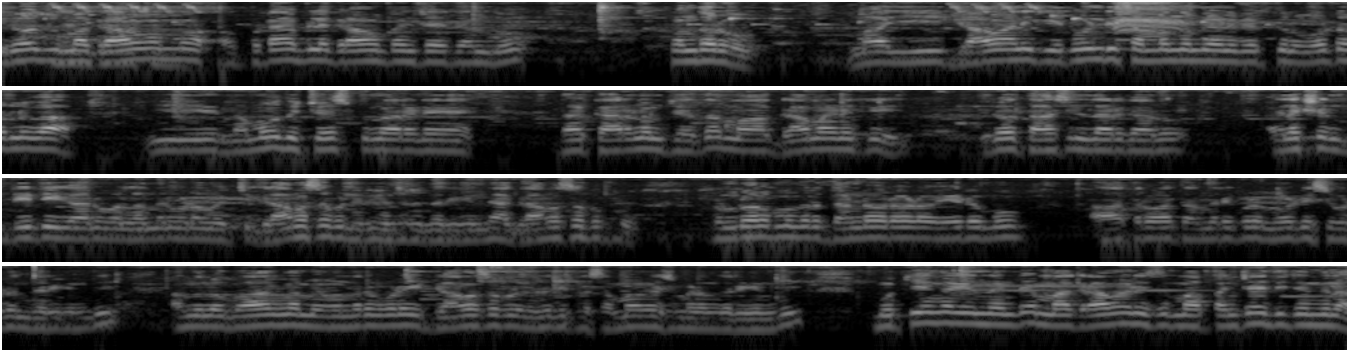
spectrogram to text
ఈరోజు మా గ్రామం పుటాపిల్లి గ్రామ పంచాయతీ నందు కొందరు మా ఈ గ్రామానికి ఎటువంటి సంబంధం లేని వ్యక్తులు ఓటర్లుగా ఈ నమోదు చేసుకున్నారనే దాని కారణం చేత మా గ్రామానికి ఈరోజు తహసీల్దార్ గారు ఎలక్షన్ డీటీ గారు వాళ్ళందరూ కూడా వచ్చి గ్రామసభ నిర్వహించడం జరిగింది. ఆ గ్రామసభకు రెండు రోజుల ముందర దండవరం వేయడము ఆ తర్వాత అందరికీ కూడా నోటీస్ ఇవ్వడం జరిగింది. అందులో భాగంగా మేమందరం కూడా ఈ గ్రామ సభలో ఈరోజు ఇక్కడ సమావేశం అవ్వడం జరిగింది. ముఖ్యంగా ఏంటంటే మా గ్రామానికి మా పంచాయతీ చెందిన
